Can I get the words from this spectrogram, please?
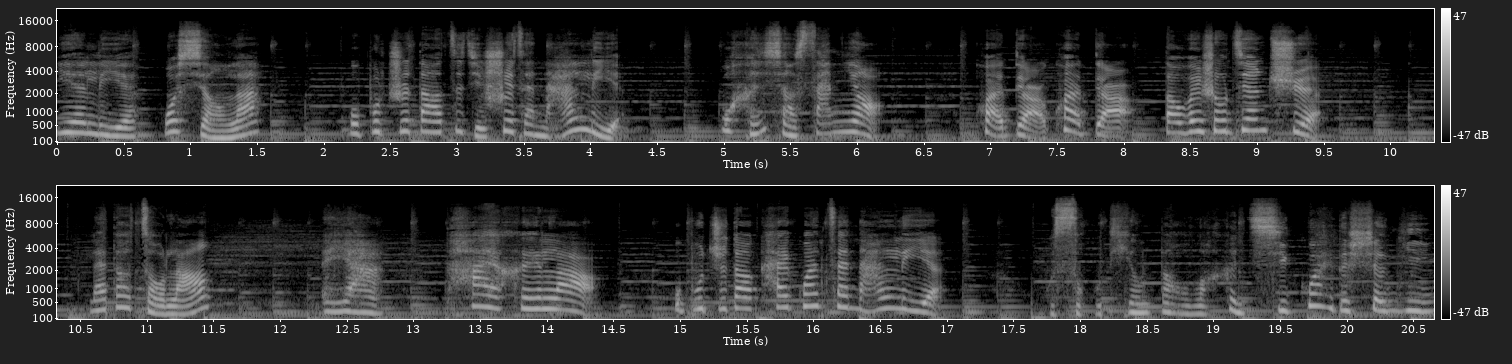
夜里我醒了，我不知道自己睡在哪里。我很想撒尿，快点儿，快点儿，到卫生间去。来到走廊，哎呀，太黑了，我不知道开关在哪里。我似乎听到了很奇怪的声音。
